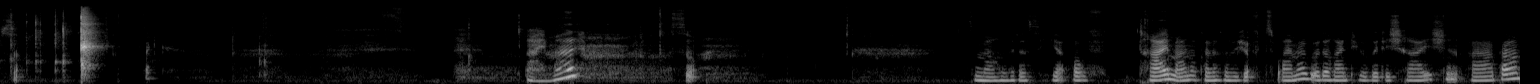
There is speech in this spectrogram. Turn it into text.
So. Zack. Einmal. So machen wir das hier auf dreimal. Man kann das natürlich auf zweimal, würde rein theoretisch reichen, aber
